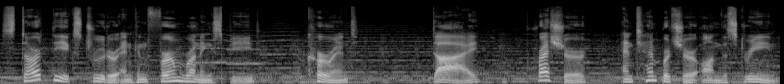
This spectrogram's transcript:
Start the extruder and confirm running speed, current, die, pressure, and temperature on the screen.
